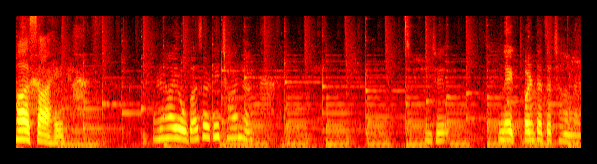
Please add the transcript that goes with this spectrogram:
हा असा आहे. आणि हा योगासाठी छान आहे. म्हणजे नेक पण त्याचं छान आहे.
